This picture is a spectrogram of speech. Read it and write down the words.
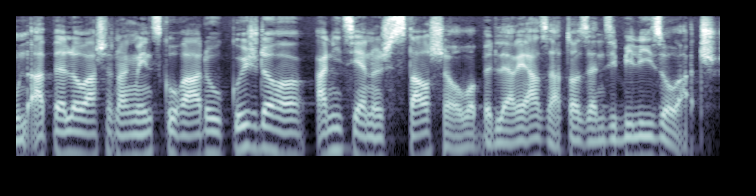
Un apelovaše na gmejnsku radu kujždeho a nic jenož staršeho obydlerja za to sensibilizować.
